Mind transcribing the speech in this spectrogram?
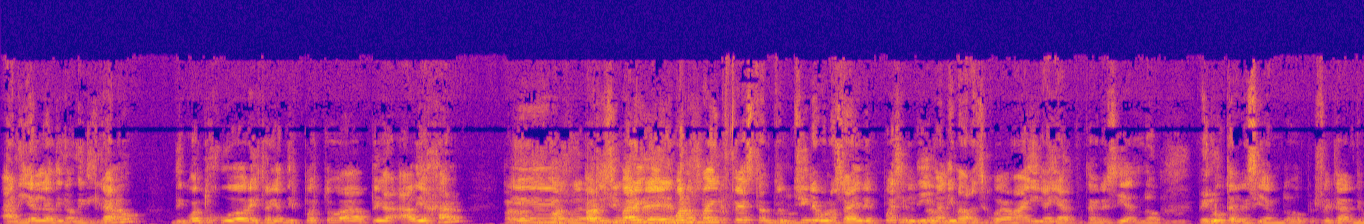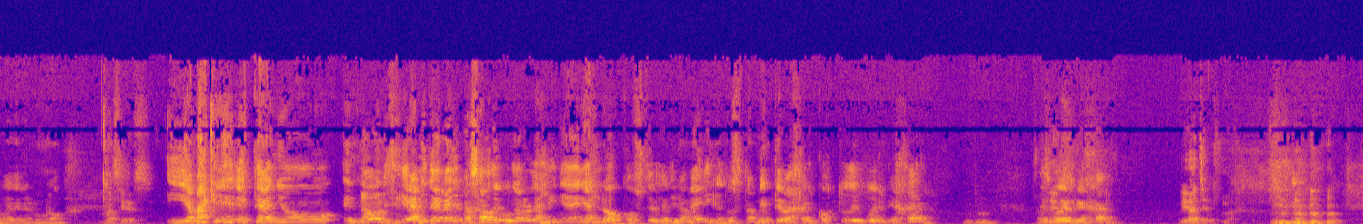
a nivel latinoamericano de cuántos jugadores estarían dispuestos a, pegar- a viajar eh, participar en buenos sí. Magic Fest, tanto en. Chile, Buenos Aires, pues en Lima. Claro. Lima también se juega Magic, Gallardo está creciendo. Perú está creciendo, perfectamente puede tener uno. Así es. Y además que este año, eh, no, ni siquiera a mitad del año pasado debutaron las líneas aéreas low cost de Latinoamérica, entonces también te baja el costo de poder viajar, de Así poder es. viajar. Viva.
